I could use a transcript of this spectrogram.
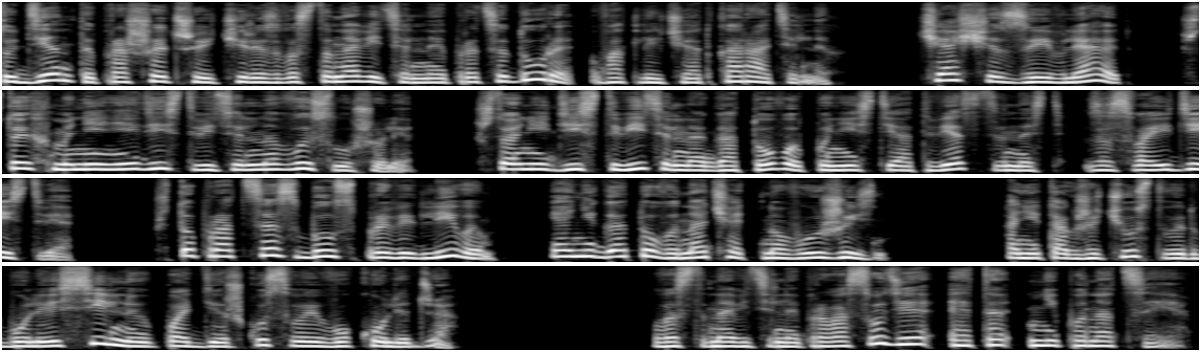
Студенты, прошедшие через восстановительные процедуры, в отличие от карательных, чаще заявляют, что их мнение действительно выслушали, что они действительно готовы понести ответственность за свои действия, что процесс был справедливым и они готовы начать новую жизнь. Они также чувствуют более сильную поддержку своего колледжа. Восстановительное правосудие — это не панацея.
